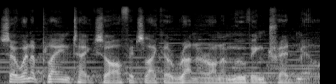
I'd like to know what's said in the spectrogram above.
So when a plane takes off, it's like a runner on a moving treadmill.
